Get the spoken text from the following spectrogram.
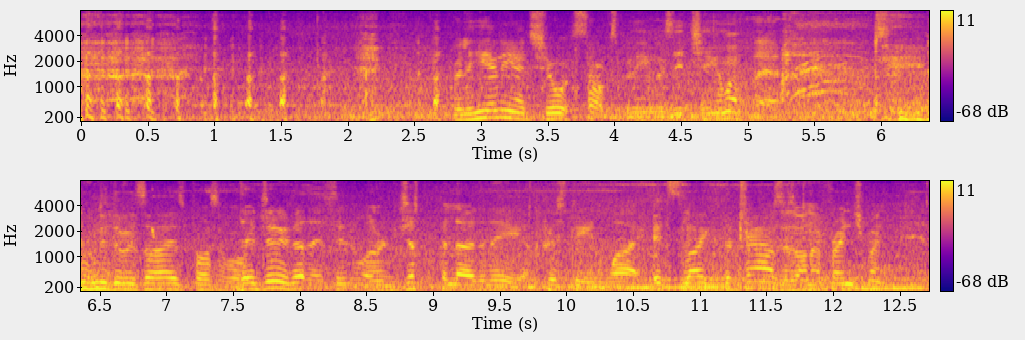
well, he only had short socks, but he was itching them up there. he wanted them as high as possible. They do, don't they? The one just below the knee and Christine White. It's like the trousers on a Frenchman.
